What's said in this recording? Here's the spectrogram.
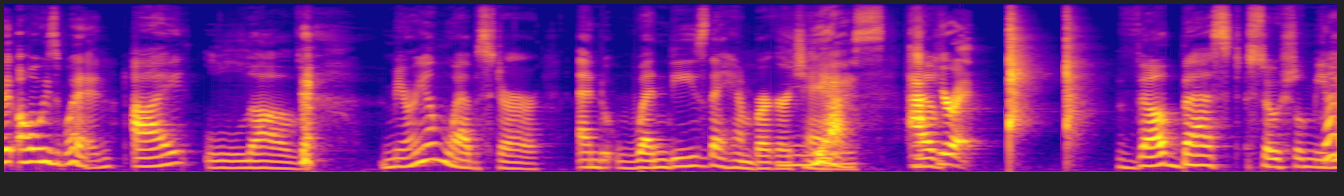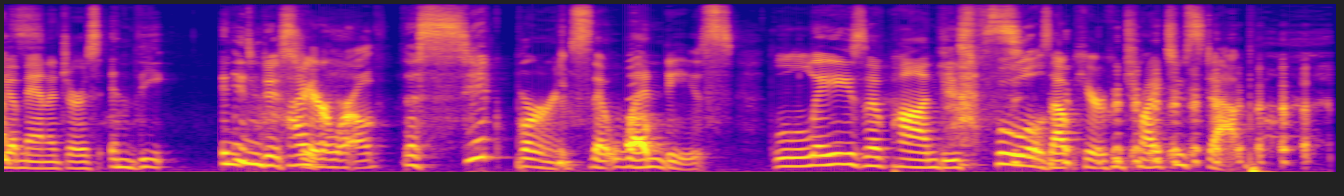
They always win. I love Merriam Webster and Wendy's the hamburger chain. Yes, accurate. the best social media Yes. managers in the industry. Entire world. The sick burns that Wendy's lays upon these fools out here who try to step.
